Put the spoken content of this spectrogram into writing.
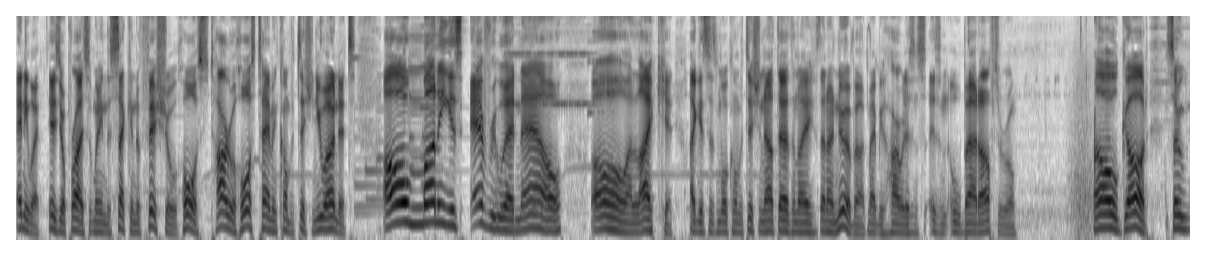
Anyway, here's your prize for winning the second official horse Hyrule Horse Taming Competition. You earned it. Oh, money is everywhere now. Oh, I like it. I guess there's more competition out there than I than I knew about. Maybe Hyrule isn't, isn't all bad after all. Oh god. So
